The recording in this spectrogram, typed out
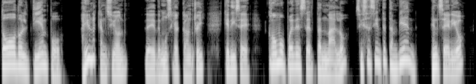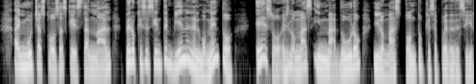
todo el tiempo. Hay una canción de, de música country que dice, ¿cómo puede ser tan malo si se siente tan bien? ¿En serio? Hay muchas cosas que están mal, pero que se sienten bien en el momento. Eso es lo más inmaduro y lo más tonto que se puede decir.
